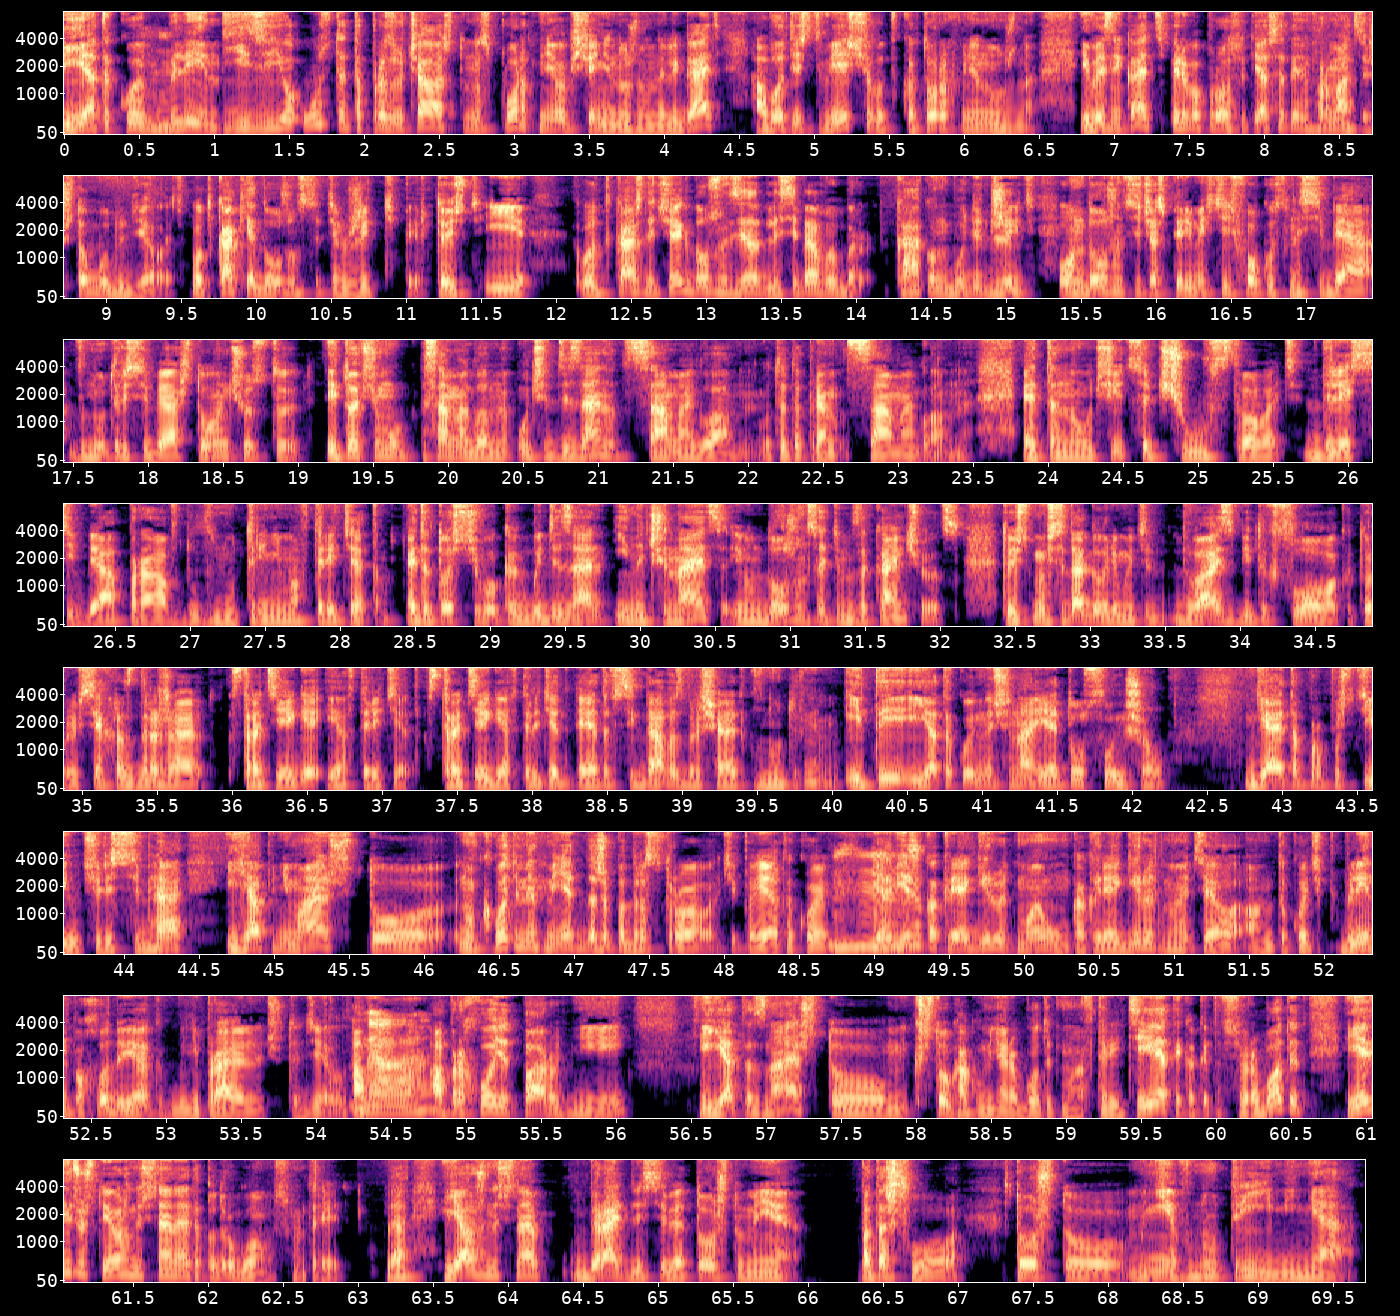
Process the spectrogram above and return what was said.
И я такой, блин, из ее уст это прозвучало, что на спорт мне вообще не нужно налегать, а вот есть вещи, вот в которых мне нужно. И возникает теперь вопрос, вот я с этой информацией что буду делать? Вот как я должен с этим жить теперь? То есть и вот каждый человек должен сделать для себя выбор, как он будет жить. Он должен сейчас переместить фокус на себя, внутрь себя, что он чувствует. И то, чему самое главное учит дизайн, это самое главное. Вот это прям самое главное. Это научиться чувствовать для себя правду внутренним авторитетом. Это то, с чего как бы дизайн и начинается, и он должен с этим заканчиваться. То есть мы всегда говорим эти два избитых слова, которые всех раздражают. Стратегия и авторитет. Стратегия, авторитет. И это всегда возвращает к внутреннему. И ты, и я такой начинаю, я это услышал, услышал, я это пропустил через себя, и я понимаю, что, ну, в какой-то момент меня это даже подрастроило. Типа, я такой, mm-hmm. я вижу, как реагирует мой ум, как реагирует мое тело. А он такой, типа, блин, походу, я как бы неправильно что-то делаю. А, да. а проходит пару дней, и я-то знаю, что, что, как у меня работает мой авторитет, и как это все работает. И я вижу, что я уже начинаю на это по-другому смотреть. Да? И я уже начинаю брать для себя то, что мне подошло, то, что мне внутри меня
